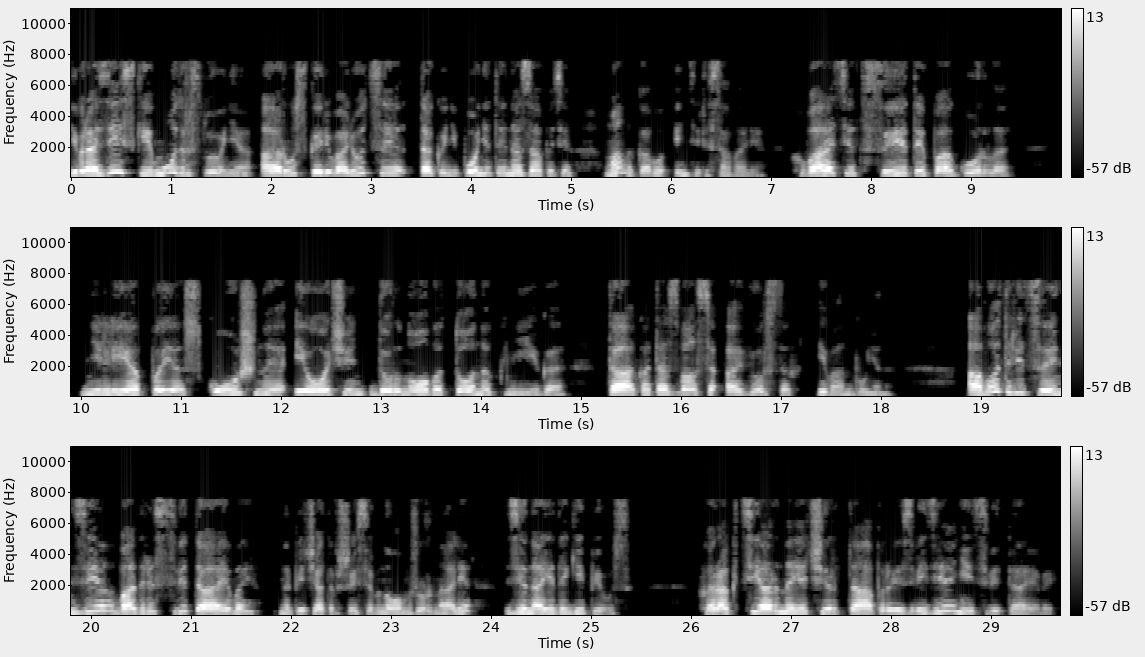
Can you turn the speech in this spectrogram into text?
Евразийские мудрствования о русской революции, так и не понятой на Западе, мало кого интересовали. Хватит сыты по горло. Нелепая, скучная и очень дурного тона книга, так отозвался о верстах Иван Бунин. А вот рецензия в адрес Светаевой, напечатавшаяся в новом журнале Зинаида Гиппиус. Характерная черта произведений Цветаевой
